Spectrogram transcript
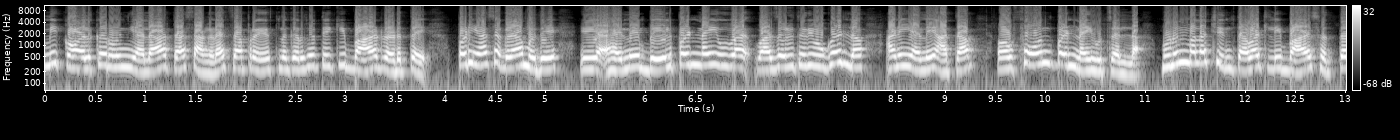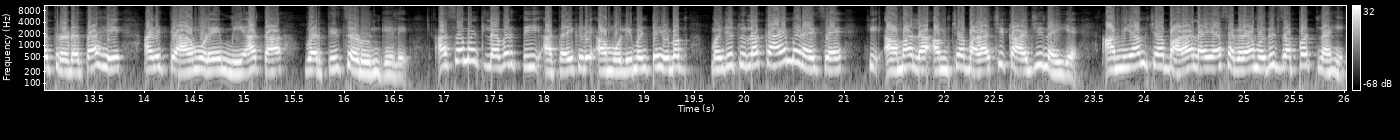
मी कॉल करून याला आता सांगण्याचा प्रयत्न करत होते की बाळ रडतंय. पण या सगळ्यामध्ये ह्याने बेल पण नाही वा- वाजवली तरी उघडलं आणि याने आता फोन पण नाही उचलला. म्हणून मला चिंता वाटली बाळ सतत रडत आहे आणि त्यामुळे मी आता वरती चढून गेले. असं म्हटल्यावरती आता इकडे अमोली म्हणते हे बघ म्हणजे तुला काय म्हणायचंय? की आम्हाला आमच्या बाळाची काळजी नाहीये. आम्ही आमच्या बाळाला या सगळ्यामध्ये जपत नाही.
